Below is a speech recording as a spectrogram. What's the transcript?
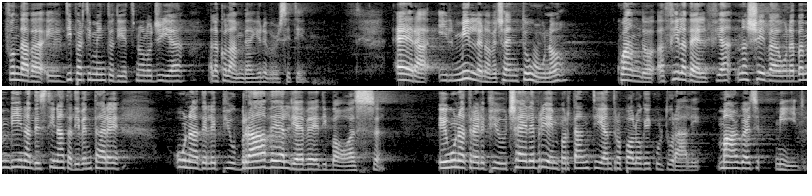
fondava il Dipartimento di Etnologia alla Columbia University. Era il 1901 quando a Filadelfia nasceva una bambina destinata a diventare una delle più brave allieve di Boas e una tra le più celebri e importanti antropologhe culturali, Margaret Mead.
